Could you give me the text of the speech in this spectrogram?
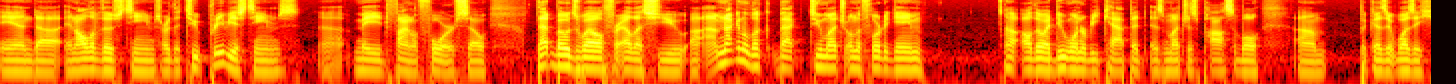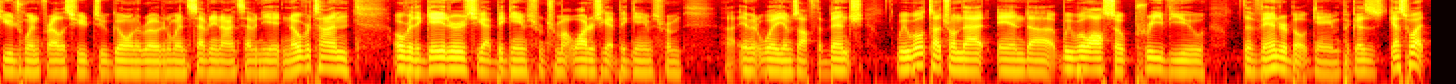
and uh, and all of those teams, or the two previous teams, uh, made Final Four. So that bodes well for LSU. Uh, I'm not going to look back too much on the Florida game, uh, although I do want to recap it as much as possible. Um, because it was a huge win for LSU to go on the road and win 79 78 in overtime over the Gators. You got big games from Tremont Waters, you got big games from uh, Emmett Williams off the bench. We will touch on that, and uh, we will also preview the Vanderbilt game because guess what?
